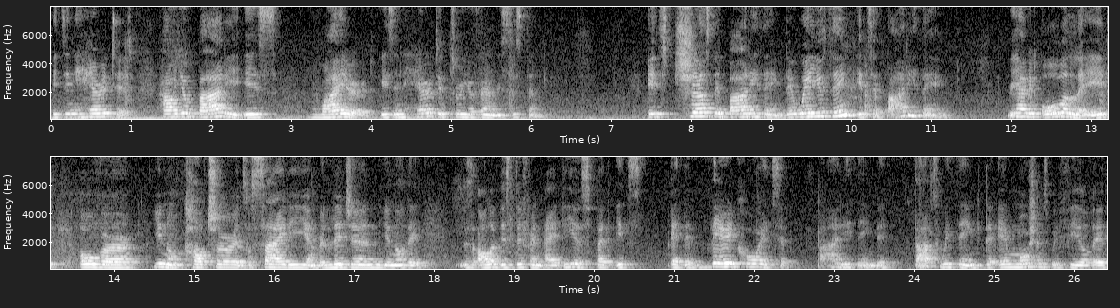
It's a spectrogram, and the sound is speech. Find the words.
It's inherited how your body is wired is inherited through your family system. It's just a body thing. The way you think, it's a body thing. We have it overlaid over, you know, culture and society and religion, you know, there's all of these different ideas, but it's at the very core, it's a body thing. The thoughts we think, the emotions we feel, the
